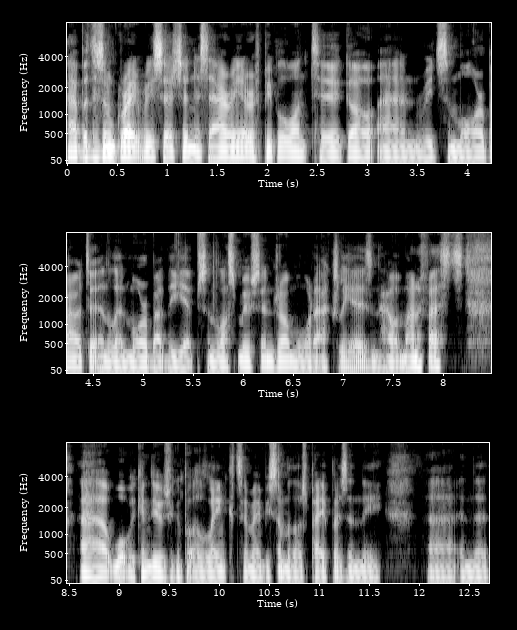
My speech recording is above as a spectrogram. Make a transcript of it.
Uh, but there's some great research in this area. If people want to go and read some more about it and learn more about the yips and lost move syndrome and what it actually is and how it manifests, uh, what we can do is we can put a link to maybe some of those papers in the uh, in the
